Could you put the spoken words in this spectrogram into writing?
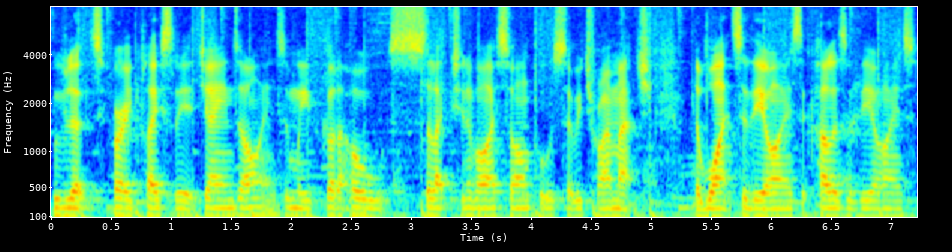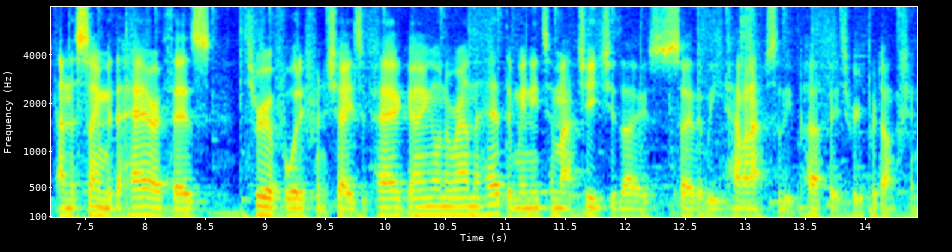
we've looked very closely at Jane's eyes, and we've got a whole selection of eye samples, so we try and match the whites of the eyes, the colours of the eyes, and the same with the hair. If there's three or four different shades of hair going on around the head, then we need to match each of those so that we have an absolute perfect reproduction.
